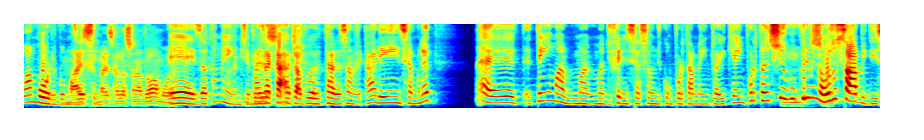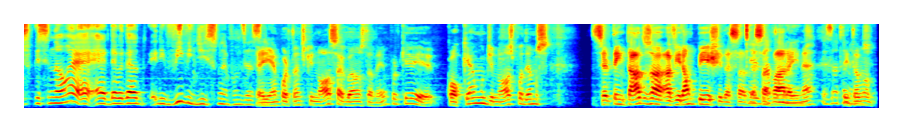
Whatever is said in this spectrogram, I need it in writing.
o amor, vamos mais, dizer assim. mais relacionado ao amor. É, Ah, exatamente. que Mas a, a, tá relacionada de carência, a mulher. É, tem uma, uma, uma diferenciação de comportamento aí que é importante Sim, e o criminoso sim. sabe disso, porque senão é, é- é- ele vive disso, né? Vamos dizer assim. É, e é importante que nós saibamos também, porque qualquer um de nós podemos ser tentados a, a virar um peixe dessa, dessa vara aí, né? Exatamente. Tentando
